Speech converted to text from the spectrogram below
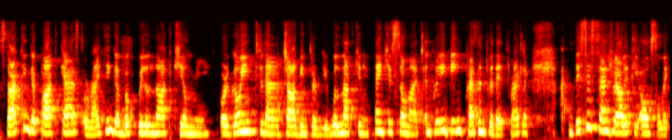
Starting a podcast or writing a book will not kill me, or going to that job interview will not kill me. Thank you so much. And really being present with it, right? Like this is sensuality also, like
